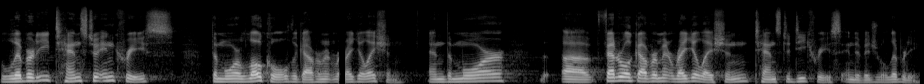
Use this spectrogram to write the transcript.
Liberty tends to increase the more local the government regulation, and the more uh, federal government regulation tends to decrease individual liberty.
